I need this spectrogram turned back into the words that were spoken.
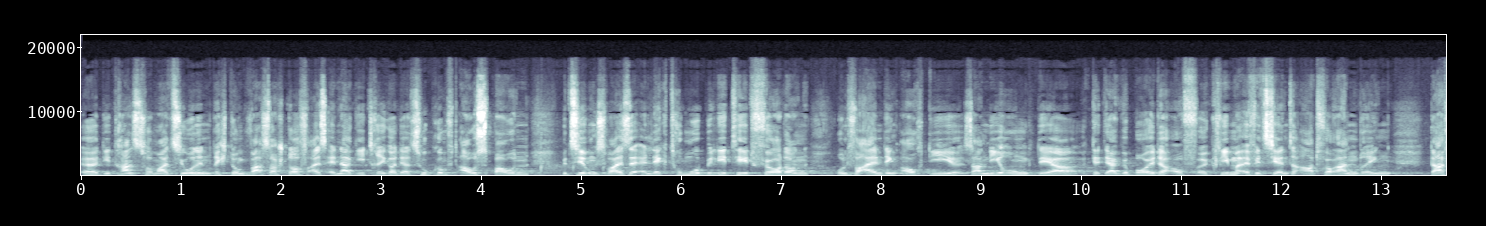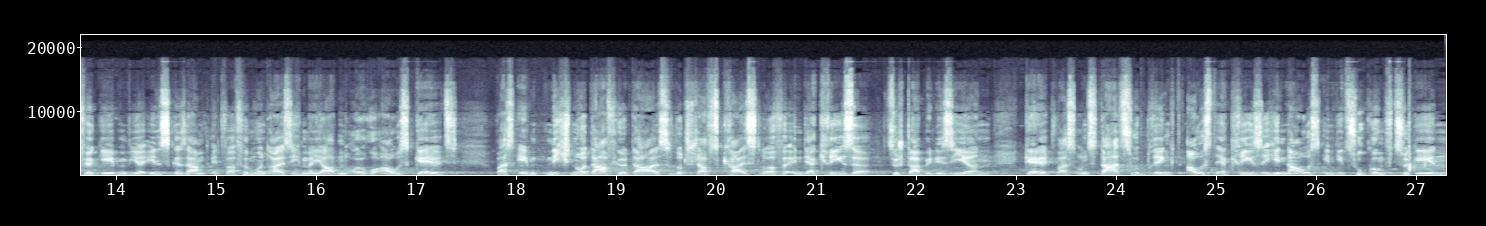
äh, die Transformation in Richtung Wasserstoff als Energieträger der Zukunft ausbauen bzw. Elektromobilität fördern und vor allen Dingen auch die Sanierung der, der, Gebäude auf äh, klimaeffiziente Art voranbringen. Dafür geben wir insgesamt etwa 35 Milliarden Euro aus Geld was eben nicht nur dafür da ist, Wirtschaftskreisläufe in der Krise zu stabilisieren, Geld, was uns dazu bringt, aus der Krise hinaus in die Zukunft zu gehen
